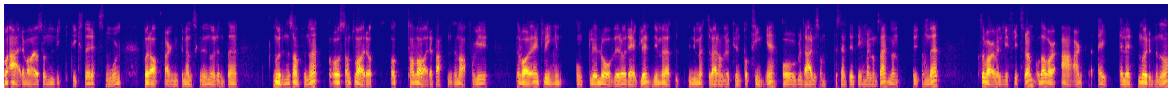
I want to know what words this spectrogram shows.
Og ære var jo også den viktigste rettsnoren for atferden til menneskene i norrøne, norrøne samfunnet, og samt vare, å, ta vare på ætten sin. Fordi det var jo egentlig ingen ordentlige lover og regler. De møtte, de møtte hverandre kun på tinget, og der liksom bestemte de ting mellom seg. Men utenom det så var det veldig mye fritt fram. Og da var det æren, eller normene, da,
